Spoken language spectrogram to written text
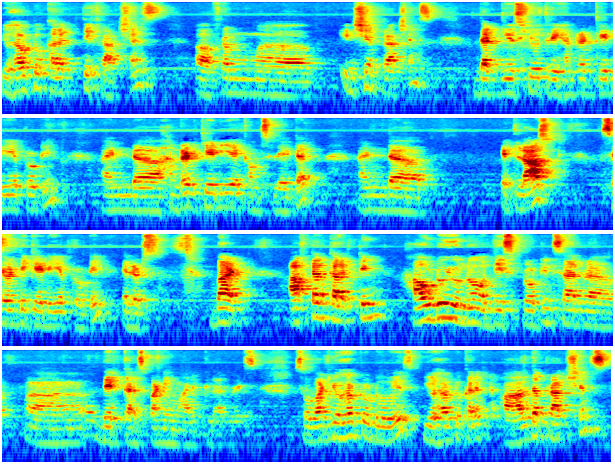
You have to collect the fractions uh, from uh, initial fractions. That gives you 300 kDa protein and 100 uh, kDa comes later. And uh, at last 70 kDa protein elutes. But after collecting how do you know these proteins are uh, uh, their corresponding molecular weights? So what you have to do is you have to collect all the fractions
